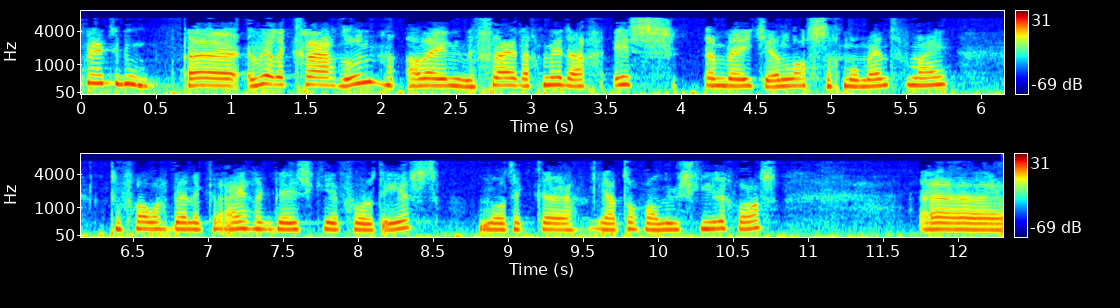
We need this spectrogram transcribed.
te doen. Wil ik graag doen. Alleen vrijdagmiddag is een beetje een lastig moment voor mij. Toevallig ben ik er eigenlijk deze keer voor het eerst. Omdat ik ja, toch wel nieuwsgierig was. Uh,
